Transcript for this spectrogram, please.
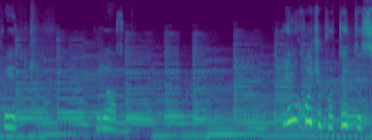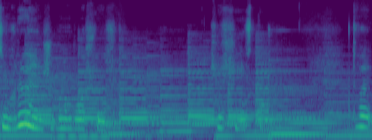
Швидко. Будь ласка. Я не хочу платити 7 гривень, щоб воно було швидше. Чи 6 там. Давай.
